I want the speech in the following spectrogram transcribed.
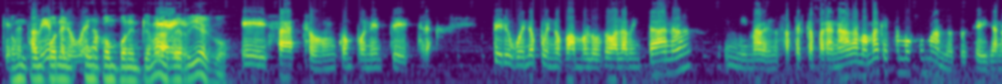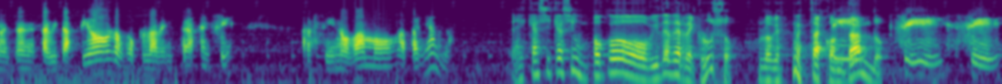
que no un, está bien, componente, pero bueno. un componente más de Eh, riesgo. Exacto, un componente extra. Pero bueno, pues nos vamos los dos a la ventana, mi madre no se acerca para nada, mamá que estamos fumando, entonces ella no entra en esa habitación, los dos por la ventana, en fin, así nos vamos apañando. Es casi casi un poco vida de recluso, lo que me estás contando. Sí, sí,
